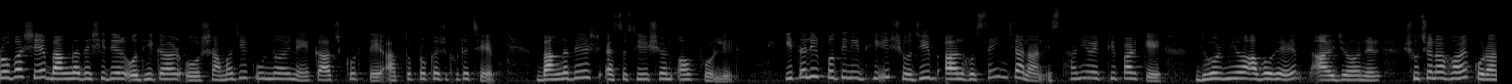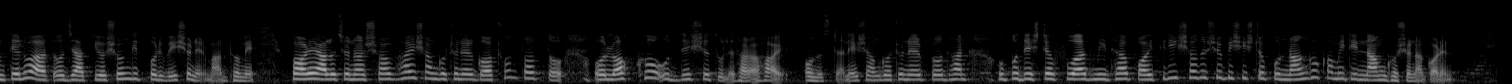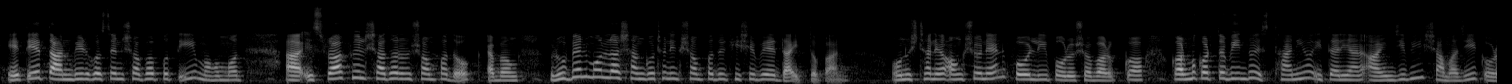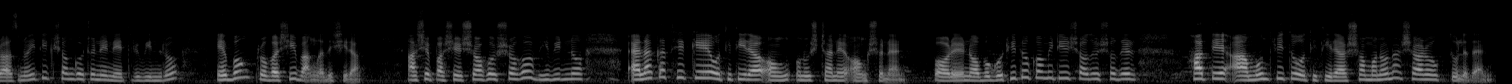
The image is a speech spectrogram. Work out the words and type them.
প্রবাসে বাংলাদেশিদের অধিকার ও সামাজিক উন্নয়নে কাজ করতে আত্মপ্রকাশ ঘটেছে বাংলাদেশ অ্যাসোসিয়েশন অফ ফরলির ইতালির প্রতিনিধি সজীব আল হোসেন জানান, স্থানীয় একটি পার্কে ধর্মীয় আবহে আয়োজনের সূচনা হয় কোরআন তেলোয়াত ও জাতীয় সংগীত পরিবেশনের মাধ্যমে। পরে আলোচনা সভায় সংগঠনের গঠন, তত্ত্ব ও লক্ষ্য উদ্দেশ্য তুলে ধরা হয়। অনুষ্ঠানে সংগঠনের প্রধান উপদেষ্টা ফুয়াদ মৃধা পঁয়ত্রিশ সদস্য বিশিষ্ট পূর্ণাঙ্গ কমিটির নাম ঘোষণা করেন। এতে তানবীর হোসেন সভাপতি, মোহাম্মদ ইসরাফিল সাধারণ সম্পাদক এবং রুবেল মোল্লা সাংগঠনিক সম্পাদক হিসেবে দায়িত্ব পান। অনুষ্ঠানে অংশ নেন ফোরলি পৌরসভার কর্মকর্তাবৃন্দ, স্থানীয় ইতালিয়ান আইনজীবী, সামাজিক ও রাজনৈতিক সংগঠনের নেতৃবৃন্দ এবং প্রবাসী বাংলাদেশিরা। আশেপাশের শহর সহ বিভিন্ন এলাকা থেকে অতিথিরা অনুষ্ঠানে অংশ নেন। পরে নবগঠিত কমিটির সদস্যদের হাতে আমন্ত্রিত অতিথিরা সম্মাননা স্মারক তুলে দেন।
